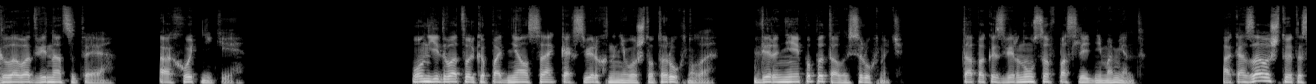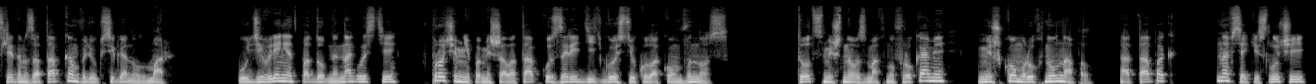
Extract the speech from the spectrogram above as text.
Глава 12. Охотники. Он едва только поднялся, как сверху на него что-то рухнуло. Вернее, попыталось рухнуть. Тапок извернулся в последний момент. Оказалось, что это следом за тапком в люк сиганул Мар. Удивление от подобной наглости, впрочем, не помешало тапку зарядить гостю кулаком в нос. Тот, смешно взмахнув руками, мешком рухнул на пол, а тапок, на всякий случай,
